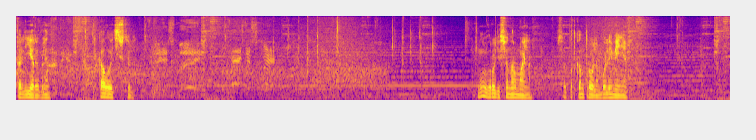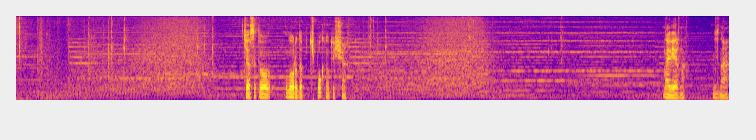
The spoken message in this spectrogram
Пистольеры, блин. Прикалываетесь, что ли? Ну вроде все нормально. Все под контролем более-менее. Сейчас этого лорда чпокнут еще. Наверное. Не знаю.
